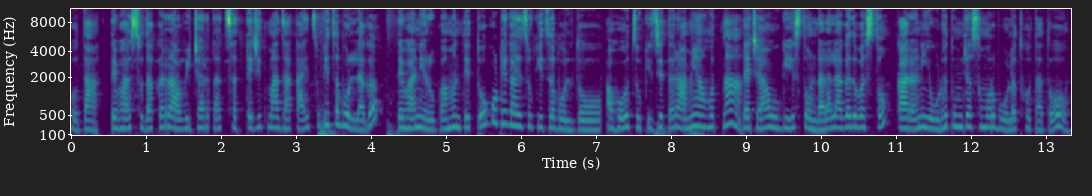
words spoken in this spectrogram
होता. तेव्हा सुधाकर राव विचारतात सत्यजित माझा काय चुकीचं बोलला ग? तेव्हा निरूपा म्हणते तो कुठे काय चुकीचं बोलतो? अहो चुकीचे तर आम्ही आहोत ना. त्याच्या उगीच तोंडाला लागत बसतो. कारण एवढं तुमच्यासमोर बोलत होता तो.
